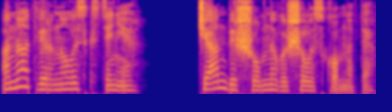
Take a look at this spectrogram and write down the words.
она отвернулась к стене. Чан бесшумно вышел из комнаты.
